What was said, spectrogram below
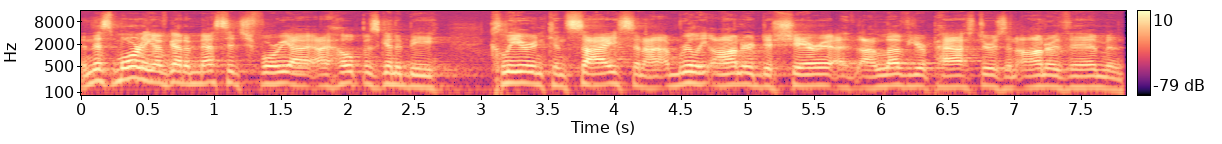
And this morning, I've got a message for you I, I hope is going to be clear and concise, and I'm really honored to share it. I, I love your pastors and honor them and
